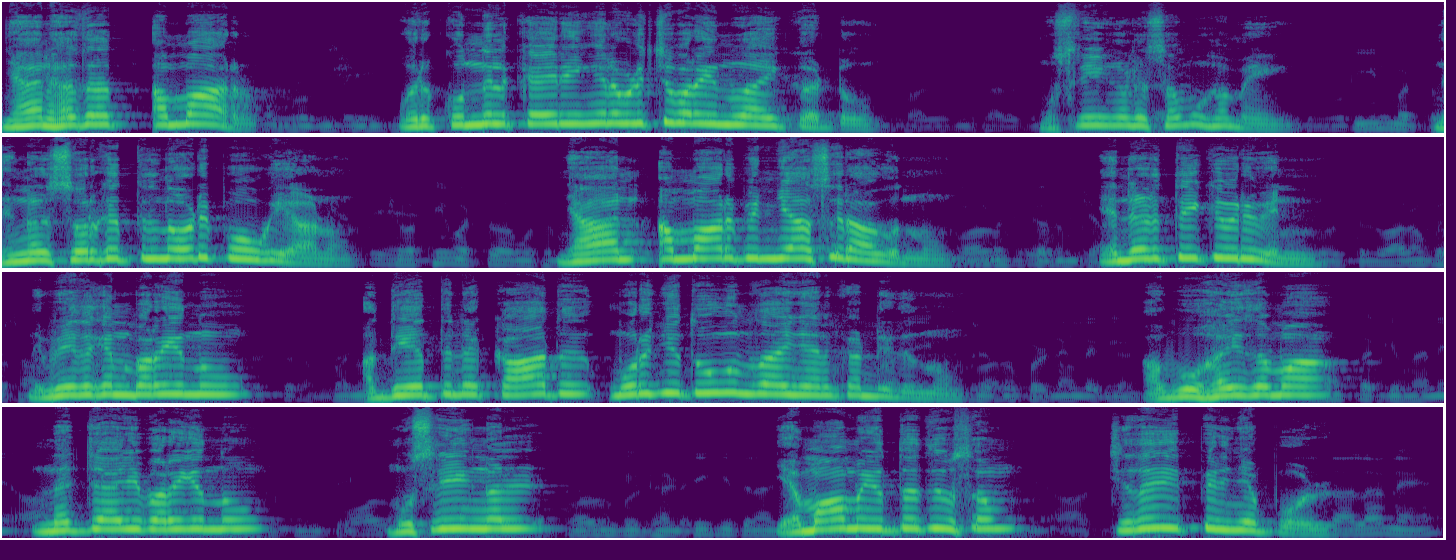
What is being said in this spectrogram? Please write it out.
ഞാൻ ഹസ്രത് അമ്മാർ ഒരു കുന്നിൽ കയറി ഇങ്ങനെ വിളിച്ചു പറയുന്നതായി കേട്ടു. മുസ്ലിങ്ങളുടെ സമൂഹമേ നിങ്ങൾ സ്വർഗത്തിൽ നിന്ന് ഓടിപ്പോവുകയാണോ? ഞാൻ അമ്മാർ ബിൻ യാസിറാകുന്നു എന്റെ അടുത്തേക്ക് വരുവിൻ. നിവേദകൻ പറയുന്നു അദ്ദേഹത്തിന്റെ കാത് മുറിഞ്ഞു തൂങ്ങുന്നതായി ഞാൻ കണ്ടിരുന്നു. അബു ഹൈസമ നജ്ജാരി പറയുന്നു മുസ്ലിങ്ങൾ യമാമ യുദ്ധ ദിവസം ചിതറിപ്പിരിഞ്ഞപ്പോൾ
